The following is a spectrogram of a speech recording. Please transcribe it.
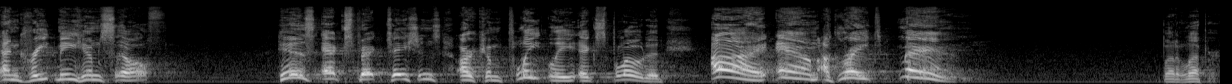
and greet me himself? His expectations are completely exploded. I am a great man, but a leper.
